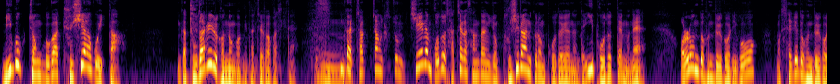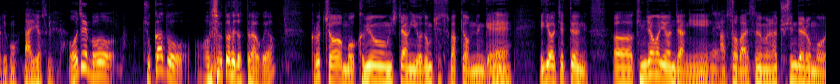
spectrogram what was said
미국 정부가 주시하고 있다. 그러니까 두 다리를 건넌 겁니다. 제가 봤을 때. 음. 그러니까 좀 CNN 보도 자체가 상당히 좀 부실한 그런 보도였는데 이 보도 때문에 언론도 흔들거리고 뭐 세계도 흔들거리고 난리였습니다. 어제 뭐 주가도 엄청 떨어졌더라고요. 그렇죠. 뭐 금융시장이 요동칠 수밖에 없는 게 네. 이게 어쨌든 어 김정은 위원장이 네. 앞서 말씀을 주신 대로 뭐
